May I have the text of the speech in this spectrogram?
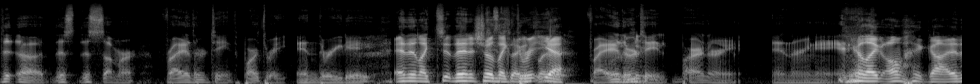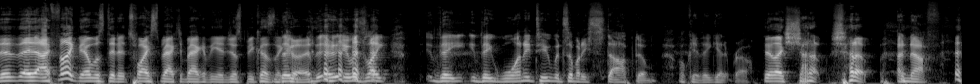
th- uh, this this summer, Friday the Thirteenth, Part Three in 3D, and then like two, then it shows Two like three, later. yeah, Friday the Thirteenth, Part Three in 3D, and you're like, oh my god. And then, then I feel like they almost did it twice back to back at the end just because they, They, could. it was like they they wanted to, but somebody stopped them. Okay, they get it, bro. They're like, shut up, shut up. Enough. I'm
